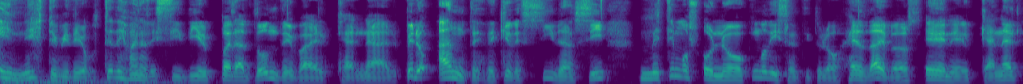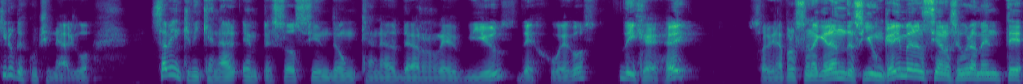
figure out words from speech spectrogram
En este video ustedes van a decidir para dónde va el canal, pero antes de que decidan si metemos o no, como dice el título, Helldivers en el canal, quiero que escuchen algo. ¿Saben que mi canal empezó siendo un canal de reviews de juegos? Dije, hey, soy una persona grande, soy un gamer anciano, seguramente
